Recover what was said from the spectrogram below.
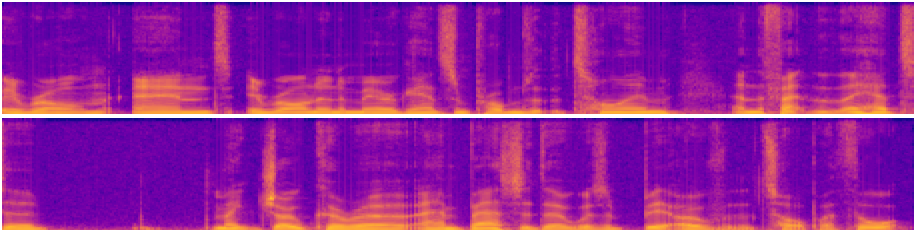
Iran. And Iran and America had some problems at the time, and the fact that they had to make Joker an ambassador was a bit over the top. I thought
